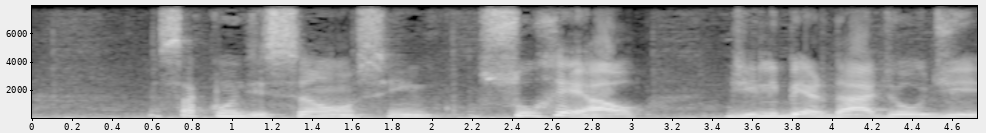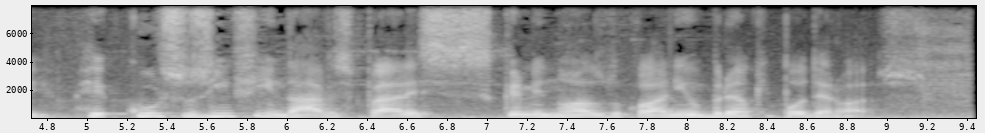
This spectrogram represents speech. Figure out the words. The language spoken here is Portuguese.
essa condição assim, surreal de liberdade ou de recursos infindáveis para esses criminosos do colarinho branco e poderosos.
